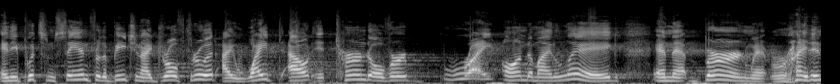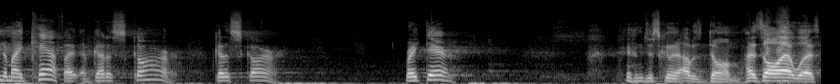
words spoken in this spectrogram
and he put some sand for the beach, and I drove through it. I wiped out, it turned over right onto my leg, and that burn went right into my calf. I, I've got a scar. I've Got a scar. Right there. I'm just going to, I was dumb. That's all I was.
